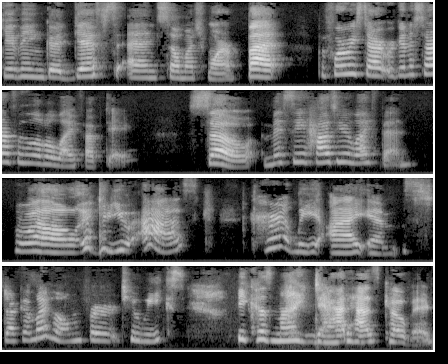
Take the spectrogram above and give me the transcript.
giving good gifts, and so much more. But before we start, we're going to start off with a little life update. So, Missy, how's your life been? Well, if you ask, currently I am stuck at my home for two weeks because my dad has COVID.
